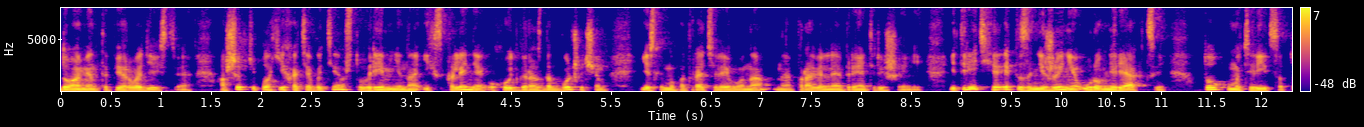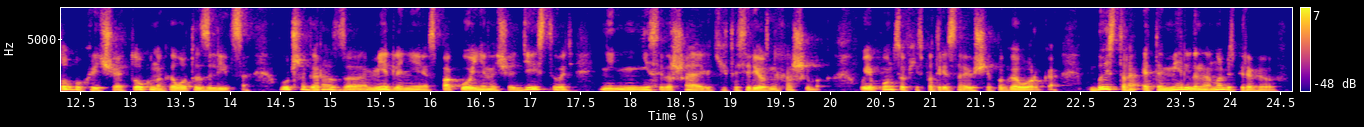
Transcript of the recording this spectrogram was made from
до момента первого действия. Ошибки плохи хотя бы тем, что времени на их исправление уходит гораздо больше, чем если мы потратили его на, на правильное принятие решений. И третье – это занижение уровня реакций. Толку материться, толку кричать, толку на кого-то злиться. Лучше гораздо медленнее, спокойнее начать действовать, не, не совершая каких-то серьезных ошибок. У японцев есть потрясающая поговорка. Быстро – это медленно, но без перерывов.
